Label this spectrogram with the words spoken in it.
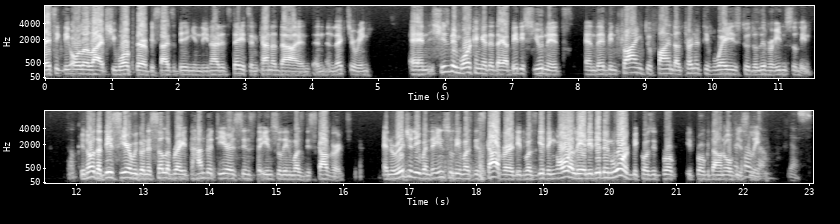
basically all her life. She worked there besides being in the United States and Canada and, and, and lecturing. And she's been working at the diabetes unit and they've been trying to find alternative ways to deliver insulin. Okay. You know that this year we're going to celebrate 100 years since the insulin was discovered. And originally, when the insulin was discovered, it was giving orally, and it didn't work because it broke it broke down obviously. Broke down. Yes.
